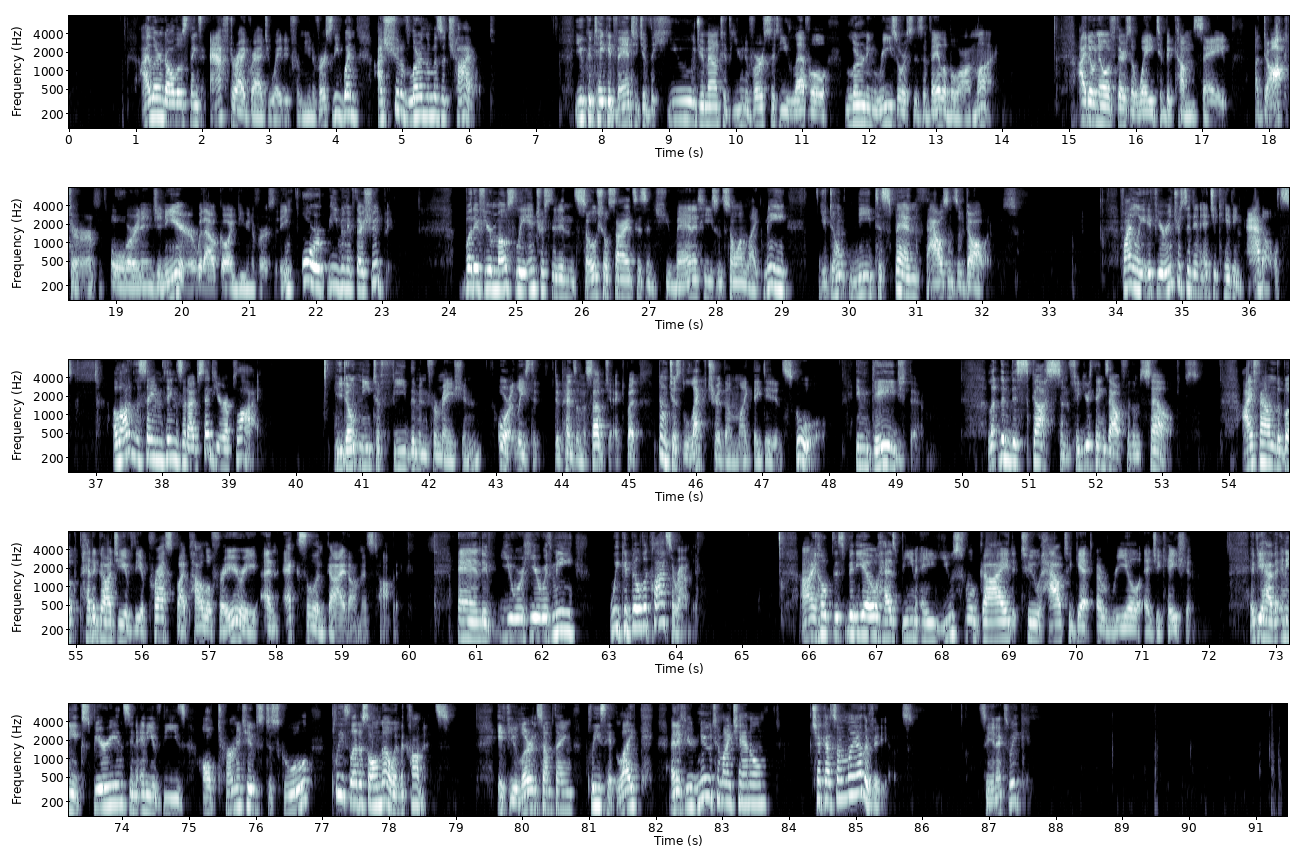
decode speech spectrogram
I learned all those things after I graduated from university when I should have learned them as a child. You can take advantage of the huge amount of university-level learning resources available online. I don't know if there's a way to become, say, a doctor or an engineer without going to university, or even if there should be. But if you're mostly interested in social sciences and humanities and so on like me, you don't need to spend thousands of dollars. Finally, if you're interested in educating adults, a lot of the same things that I've said here apply. You don't need to feed them information, or at least it depends on the subject, but don't just lecture them like they did in school. Engage them. Let them discuss and figure things out for themselves. I found the book Pedagogy of the Oppressed by Paulo Freire an excellent guide on this topic. And if you were here with me, we could build a class around it. I hope this video has been a useful guide to how to get a real education. If you have any experience in any of these alternatives to school, please let us all know in the comments. If you learned something, please hit like, and if you're new to my channel, check out some of my other videos. See you next week.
